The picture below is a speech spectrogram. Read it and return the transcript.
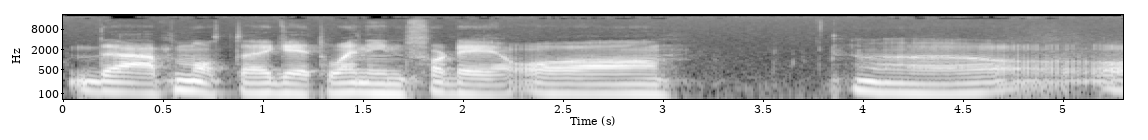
det er på en måte gatewayen inn for det å øh, å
